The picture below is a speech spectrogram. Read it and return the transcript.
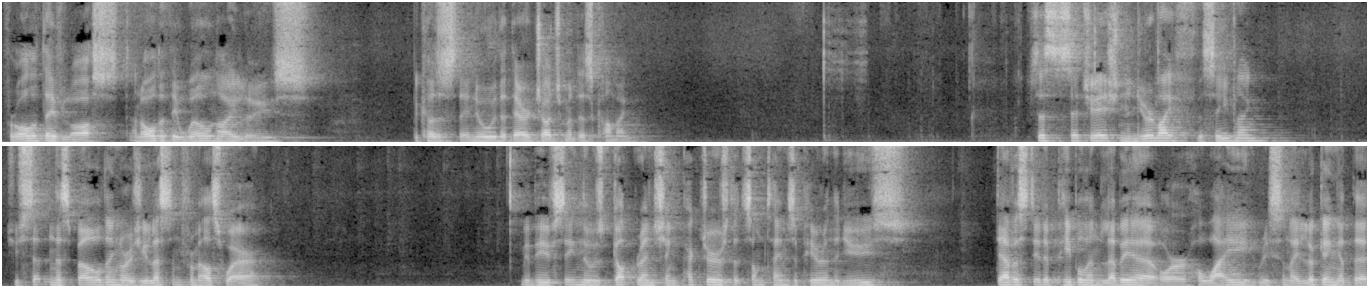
for all that they've lost and all that they will now lose because they know that their judgment is coming. Is this the situation in your life this evening? As you sit in this building or as you listen from elsewhere? Maybe you've seen those gut wrenching pictures that sometimes appear in the news devastated people in Libya or Hawaii recently, looking at the,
